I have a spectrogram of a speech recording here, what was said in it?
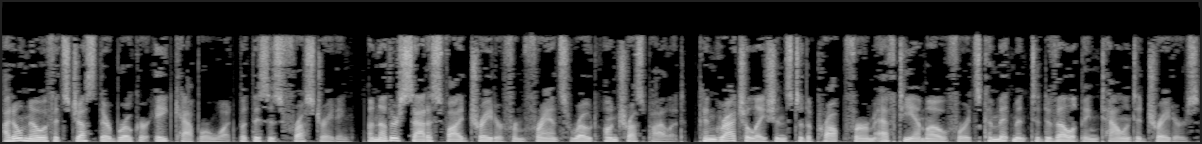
I don't know if it's just their broker Eightcap or what, but this is frustrating. Another satisfied trader from France wrote on Trustpilot Congratulations to the prop firm FTMO for its commitment to developing talented traders.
